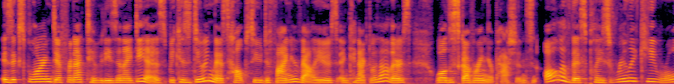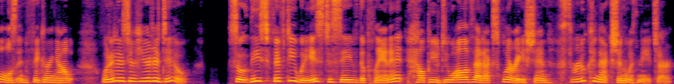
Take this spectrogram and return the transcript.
is exploring different activities and ideas because doing this helps you define your values and connect with others while discovering your passions. And all of this plays really key roles in figuring out what it is you're here to do. So these 50 ways to save the planet help you do all of that exploration through connection with nature.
